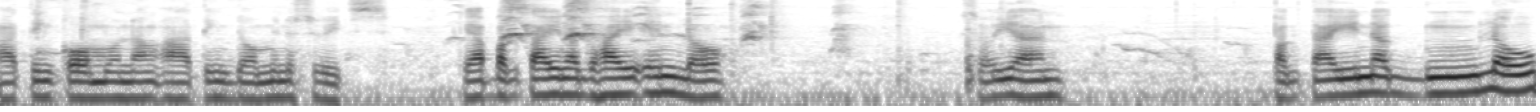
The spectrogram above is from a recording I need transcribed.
ating common ng ating domino switch. Kaya pag tayo nag high and low, so yan, pag tayo nag low,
